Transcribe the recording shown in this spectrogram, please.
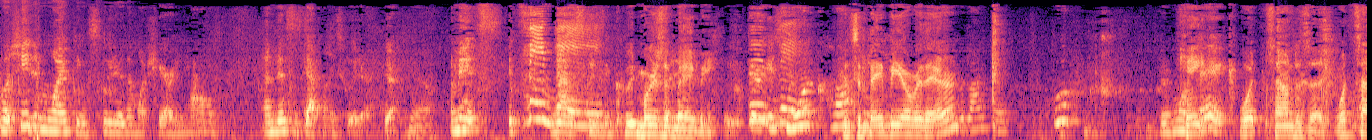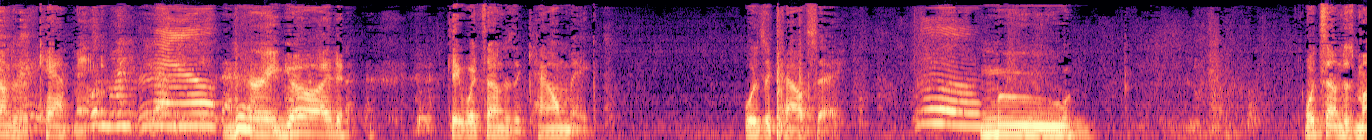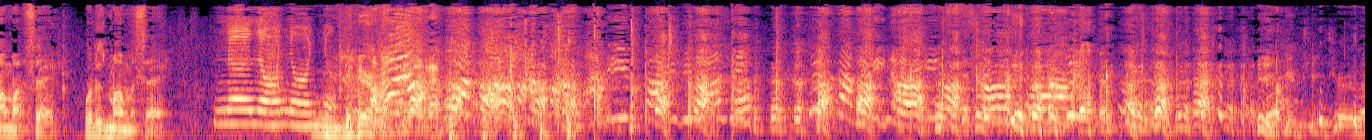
Well, she didn't want anything sweeter than what she already had, and this is definitely sweeter. Yeah. Yeah. I mean, it's it's not as sweet as it could. be, Where's the but it's baby? sweet. There is more coffee. Is the baby over there? Would like it. Whew. There's more Kate, cake. what sound does a what sound does a cat make? Wouldn't mind if you had a piece that. Very good. Okay, what sound does a cow make? What does a cow say? Moo. What sound does mama say? What does mama say? No, no, no, no. Very good. you concur that.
